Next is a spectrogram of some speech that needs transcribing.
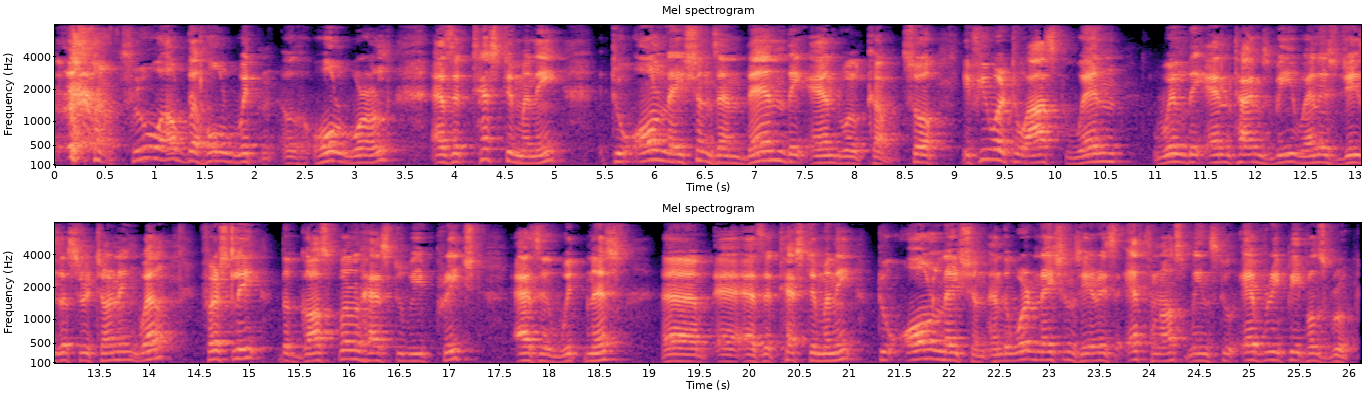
throughout the whole wit- whole world as a testimony to all nations, and then the end will come. So, if you were to ask when will the end times be, when is Jesus returning? Well, firstly, the gospel has to be preached as a witness, uh, as a testimony to all nations. And the word nations here is ethnos, means to every people's group.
